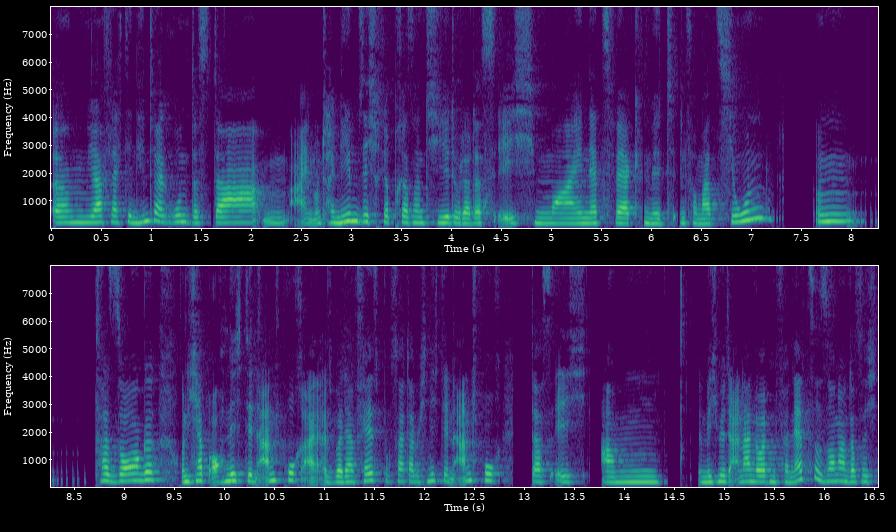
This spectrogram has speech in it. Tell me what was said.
ähm, ja vielleicht den Hintergrund, dass da ähm, ein Unternehmen sich repräsentiert oder dass ich mein Netzwerk mit Informationen ähm, versorge. Und ich habe auch nicht den Anspruch, also bei der Facebook-Seite habe ich nicht den Anspruch, dass ich ähm, mich mit anderen Leuten vernetze, sondern dass ich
